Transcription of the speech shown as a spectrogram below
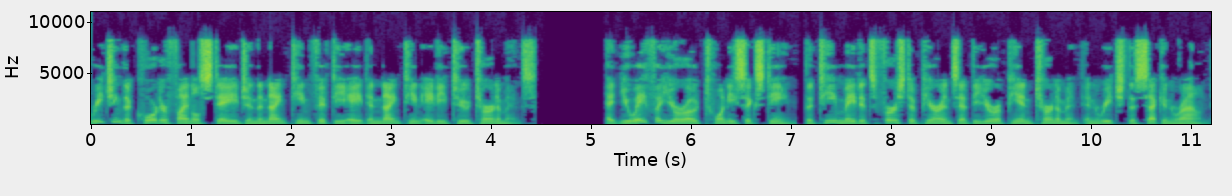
reaching the quarter-final stage in the 1958 and 1982 tournaments. At UEFA Euro 2016, the team made its first appearance at the European tournament and reached the second round.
